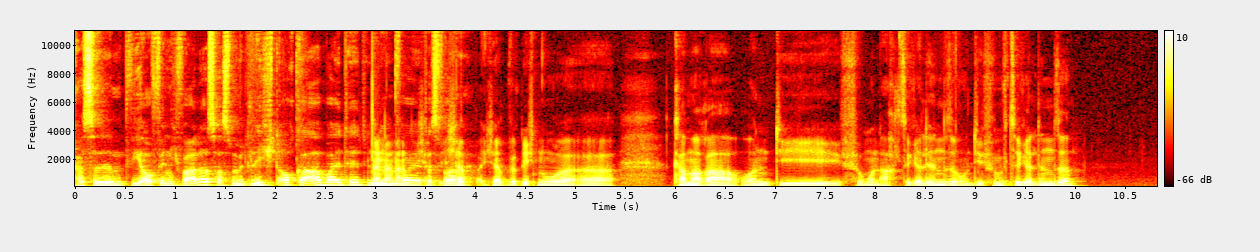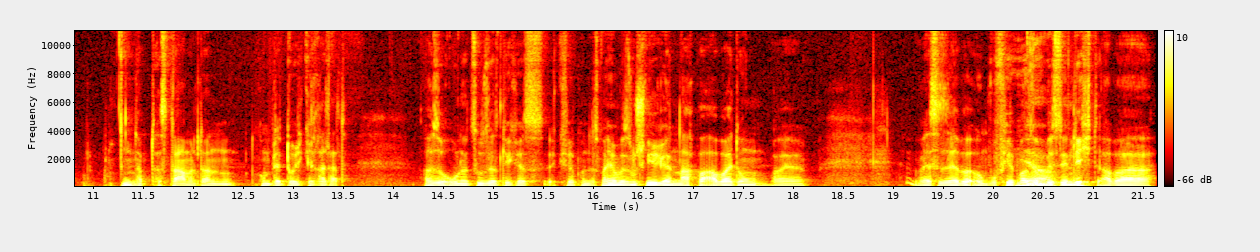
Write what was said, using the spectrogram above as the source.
Hast du, wie aufwendig war das? Hast du mit Licht auch gearbeitet? in Nein, dem nein, nein. Fall? Ich habe hab, hab wirklich nur äh, Kamera und die 85er Linse und die 50er Linse und habe das damit dann komplett durchgerattert. Also ohne zusätzliches Equipment. Das ist manchmal ein bisschen schwieriger in Nachbearbeitung, weil, weißt du selber, irgendwo fehlt mal so Ja. ein bisschen Licht, aber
